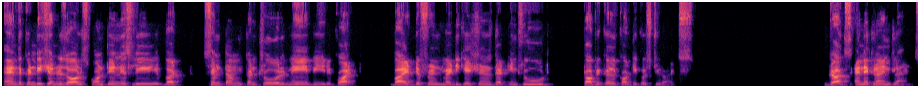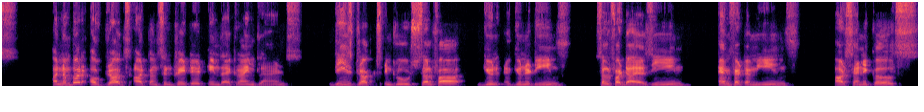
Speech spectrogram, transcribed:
and the condition resolves spontaneously, but symptom control may be required by different medications that include topical corticosteroids. Drugs and eccrine glands. A number of drugs are concentrated in the eccrine glands. These drugs include sulfaguanidines, sulfadiazine, amphetamines, arsenicals,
